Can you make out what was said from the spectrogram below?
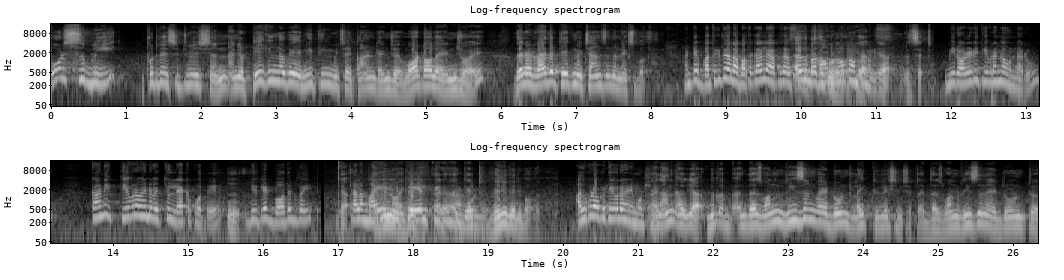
forcibly put in a situation and you're taking away anything which I can't enjoy what all I enjoy then I rather take my chance in the next birth అంటే బతికితే అలా బతకాలి లేకపోతే మీరు ఆల్రెడీ తీవ్రంగా ఉన్నారు. కానీ తీవ్రమైన వ్యక్తులు లేకపోతే యూ గెట్ బాదర్డ్ బై చాలా mild pale people I get very very bother అది కూడా ఒక తీవ్రమైన emotion And, and uh, yeah, because uh, there's one reason why I don't like relationships. Uh, There's one reason I don't uh,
